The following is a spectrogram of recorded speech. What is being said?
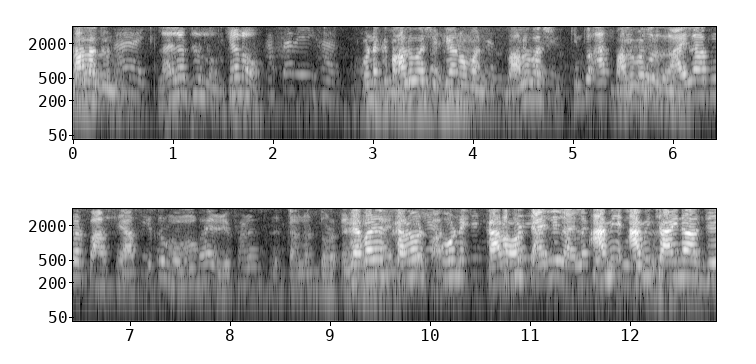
লালার জন্য। লাইলার জন্য? কেন? ওনাকে ভালোবাসি কেন মানে? ভালোবাসি। কিন্তু ভালোবাসা। লাইলা আপনার পাশে আজকে তো মোমো ভাইয়ের রেফারেন্স টানার দরকার রেফারেন্স কারণ কারণ চাইলে লাইলাকে আমি আমি চাই না যে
